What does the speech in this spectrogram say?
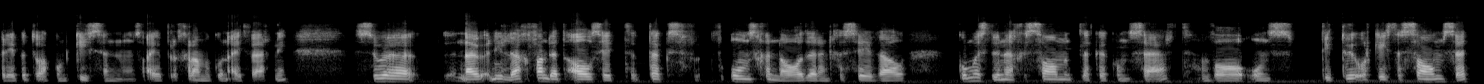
repertoire kon kies en ons eie programme kon uitwerk nie. So nou in die lig van dit als het Tux ons genader en gesê wel kom ons doen 'n gesamentlike konsert waar ons die twee orkeste saam sit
